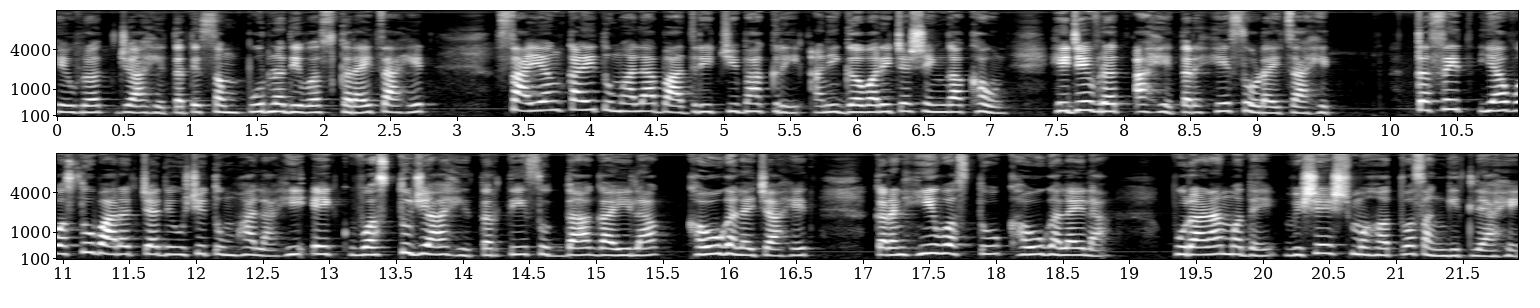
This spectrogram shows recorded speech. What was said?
हे व्रत जे आहे तर ते संपूर्ण दिवस करायचं आहेत सायंकाळी तुम्हाला बाजरीची भाकरी आणि गवारीच्या शेंगा खाऊन हे जे व्रत आहे तर हे सोडायचं आहे. तसेच या वसुबारसच्या दिवशी तुम्हाला ही एक वस्तू जी आहे तर ती सुद्धा गाईला खाऊ घालायची आहेत कारण ही वस्तू खाऊ घालायला पुराणामध्ये विशेष महत्त्व सांगितले आहे.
